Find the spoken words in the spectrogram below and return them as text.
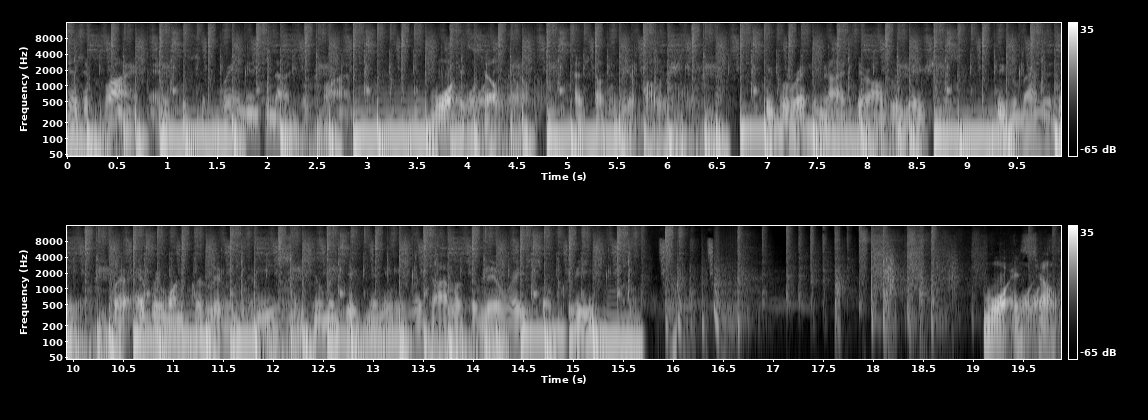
is a crime, and it's a supreme international crime. War itself has got to be abolished. People recognize their obligations to humanity, where everyone could live in peace and human dignity, regardless of their race or creed. War itself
